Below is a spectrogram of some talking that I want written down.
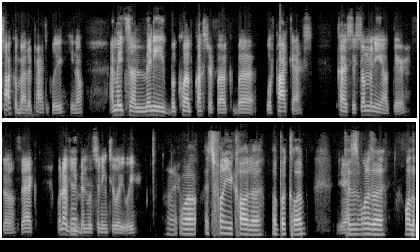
talk about it practically, you know. I made some mini book club clusterfuck, but with podcasts, because there's so many out there. So, Zach, what have Yeah. you been listening to lately? All right. Well, it's funny you call it a, a book club Yeah. because it's one of the one of the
